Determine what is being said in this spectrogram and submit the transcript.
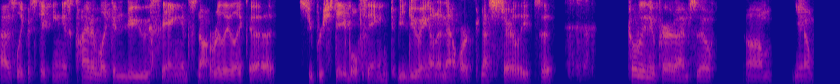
as liquid staking is kind of like a new thing. It's not really like a super stable thing to be doing on a network necessarily. It's a totally new paradigm. So, um, you know,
